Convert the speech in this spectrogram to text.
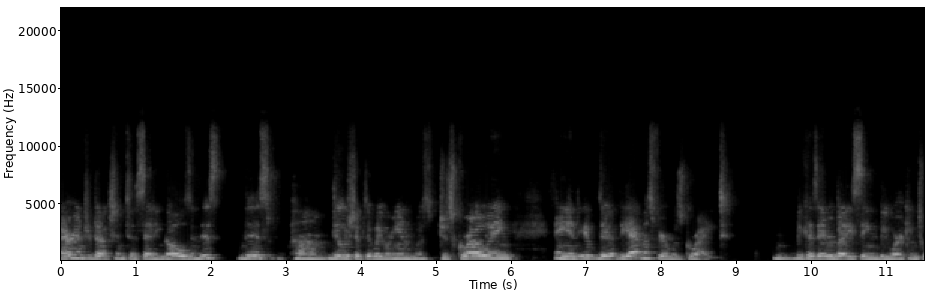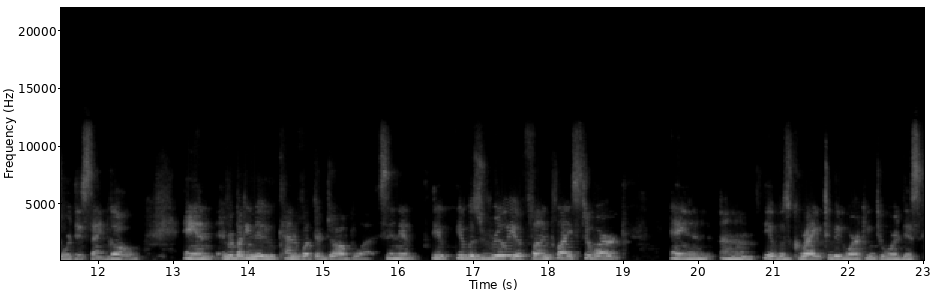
our introduction to setting goals, and this this um, dealership that we were in was just growing, and it, the the atmosphere was great because everybody seemed to be working toward this same goal, and everybody knew kind of what their job was, and it it, it was really a fun place to work, and um, it was great to be working toward this.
